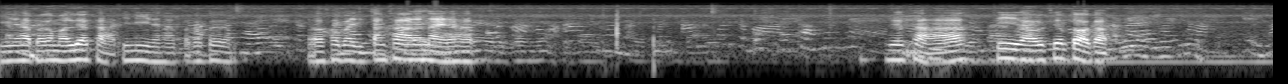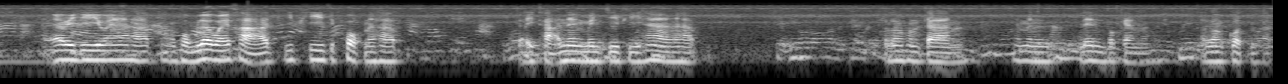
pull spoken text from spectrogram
นี่นะครับแล้วก็มาเลือกขาที่นี่นะครับ แล้วก็เพิ่มแล้วเข้าไปตั้งค่าด้านในนะครับ เลือกขาที่เราเชื่อมต่อกับ LED ไว้นะครับ ผมเลือกไว้ขา GP 16นะครับกับอีกขาหนึ่งเป็น GP 5นะครับก็ลองทำการให้มันเล่นโปรแกรมนะลองกดนะครับ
